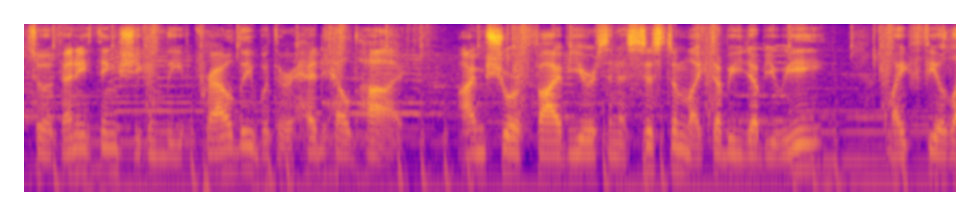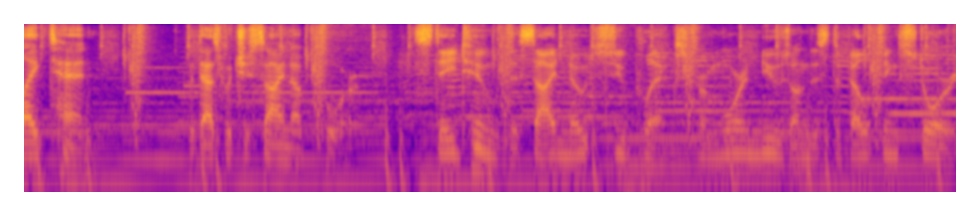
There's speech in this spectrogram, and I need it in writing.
so if anything, she can leave proudly with her head held high. I'm sure five years in a system like WWE might feel like 10, but that's what you sign up for. Stay tuned to Sidenote Suplex for more news on this developing story.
